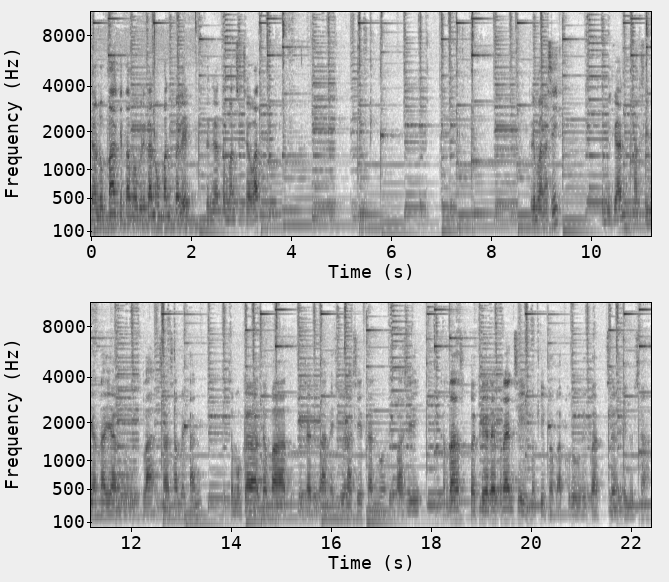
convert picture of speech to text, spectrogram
Jangan lupa kita memberikan umpan balik dengan teman sejawat. Terima kasih. Demikian aksi nyata yang telah saya sampaikan. Semoga dapat dijadikan inspirasi dan motivasi serta sebagai referensi bagi Bapak Guru hebat se-Indonesia.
